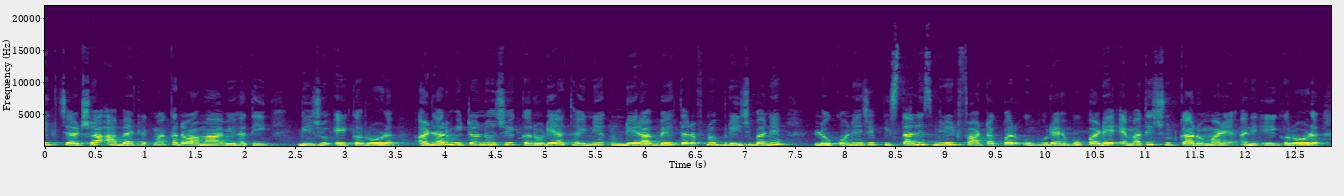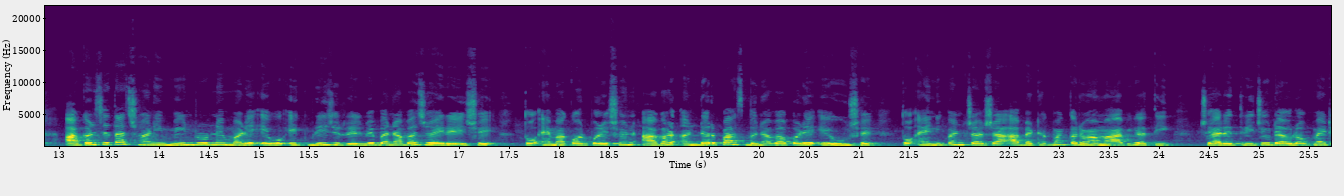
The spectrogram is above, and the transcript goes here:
એક ચર્ચા આ બેઠકમાં કરવામાં આવી હતી. બીજું એક રોડ, અઢાર મીટરનો જે કરોડિયા થઈને ઉંડેરા બે તરફનો બ્રિજ બને, લોકોને જે પિસ્તાલીસ મિનિટ ફાટક પર ઊભું રહેવું પડે, એમાંથી છુટકારો મળે. અને એક રોડ, આગળ જતાં છાણી મેઇન રોડને મળે એવો એક બ્રિજ રેલવે બનાવવા જઈ રહી છે. તો એમાં કોર્પોરેશન આગળ અંડરપાસ બનાવવા પડે એવું છે. તો એની પણ ચર્ચા આ બેઠકમાં કરવામાં આવી હતી. જ્યારે ત્રીજું development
